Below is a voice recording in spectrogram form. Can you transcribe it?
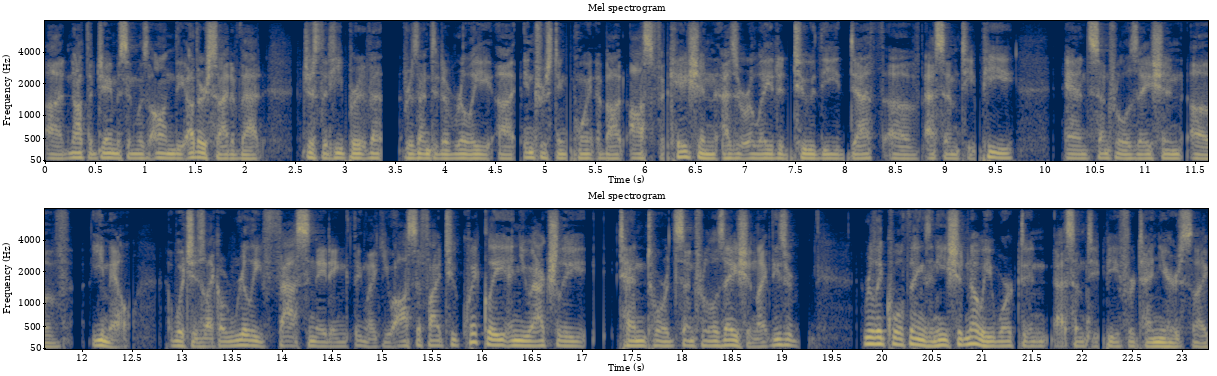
Uh, not that Jameson was on the other side of that. Just that he pre- presented a really uh, interesting point about ossification as it related to the death of SMTP and centralization of email, which is like a really fascinating thing. Like you ossify too quickly and you actually tend towards centralization. Like these are really cool things. And he should know he worked in SMTP for 10 years. Like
